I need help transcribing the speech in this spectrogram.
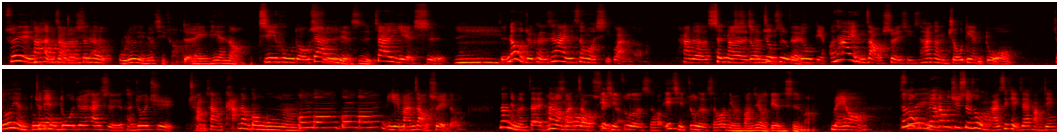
所以他很早就真的五六点就起床了，对。每天哦，几乎都是。假日也是，假日也是，嗯，对，那我觉得可能是他已经生活习惯了，他的生理他的时钟就是五六点，而且他也很早睡，其实他可能九点多，九点多，九点，多就会开始，可能就会去床上躺。那公公呢？公公公公也蛮早睡的，那你们在那时候一起住的时候，一起住的时候，你们房间有电视吗？没有，就是没有他们去睡的时候，我们还是可以在房间，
